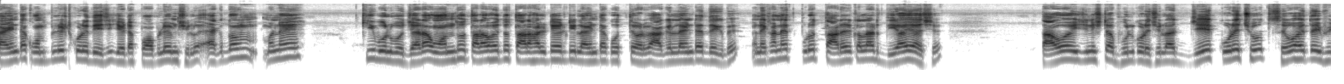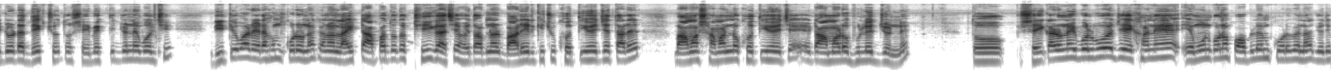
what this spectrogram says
লাইনটা কমপ্লিট করে দিয়েছি, যেটা প্রবলেম ছিল। একদম মানে কি বলব, যারা অন্ধ তারা হয়তো তার হাল্টি হাল্টি লাইনটা করতে পারবে, আগের লাইনটা দেখবে। কারণ এখানে পুরো তারের কালার দেওয়াই আছে। তাও এই জিনিসটা ভুল করেছিল। আর যে করেছ, সেও হয়তো এই ভিডিওটা দেখছ। তো সেই ব্যক্তির জন্য বলছি, দ্বিতীয়বার এরকম করো না। কেন লাইটটা আপাতত ঠিক আছে। হয়তো আপনার বাড়ির কিছু ক্ষতি হয়েছে তারের, বা আমার সামান্য ক্ষতি হয়েছে, এটা আমারও ভুলের জন্যে। তো সেই কারণেই বলব যে, এখানে এমন কোনো প্রবলেম করবে না। যদি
